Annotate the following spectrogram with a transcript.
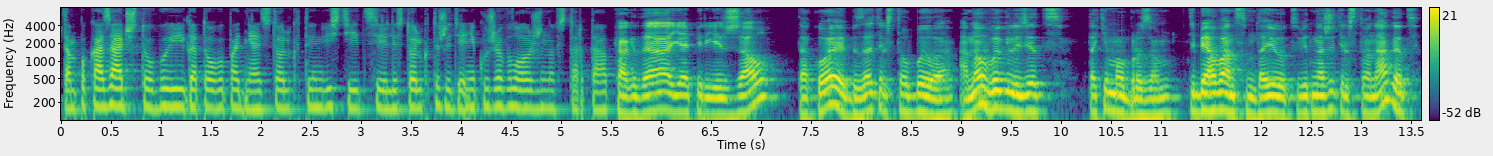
там показать, что вы готовы поднять столько-то инвестиций или столько-то же денег уже вложено в стартап? Когда я переезжал, такое обязательство было. Оно выглядит таким образом. Тебе авансом дают вид на жительство на год,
